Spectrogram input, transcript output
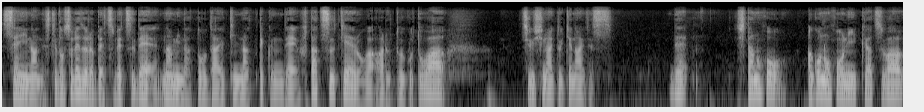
繊維なんですけど、それぞれ別々で涙と唾液になっていくんで、2つ経路があるということは注意しないといけないです。で、下の方、顎の方に行くやつは、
